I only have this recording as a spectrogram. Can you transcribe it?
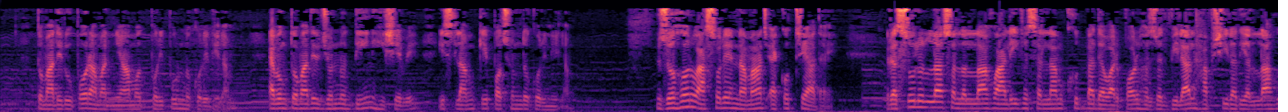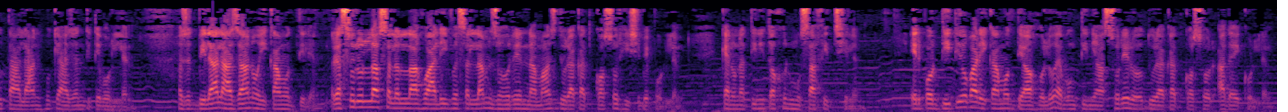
তোমাদের উপর আমার নিয়ামত পরিপূর্ণ করে দিলাম এবং তোমাদের জন্য দিন হিসেবে ইসলামকে পছন্দ করে নিলাম। জোহর ও আসরের নামাজ একত্রে আদায়। রসুল্লাহ সাল্লাহ আলী ওসাল্লাম খুদ্া দেওয়ার পর হজরত বিলাল হাফসি রাদি আল্লাহ আনহুকে আজান দিতে বললেন। হজরত বিলাল আজান ও ইকামত দিলেন। রসুল্লাহ সাল্লাহ আলী ওসাল্লাম জোহরের নামাজ দুরাকাত কসর হিসেবে পড়লেন, কেননা তিনি তখন মুসাফির ছিলেন। এরপর দ্বিতীয়বার একামত দেওয়া হল এবং তিনি আসরেরও দুরাকাত কসর আদায় করলেন।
